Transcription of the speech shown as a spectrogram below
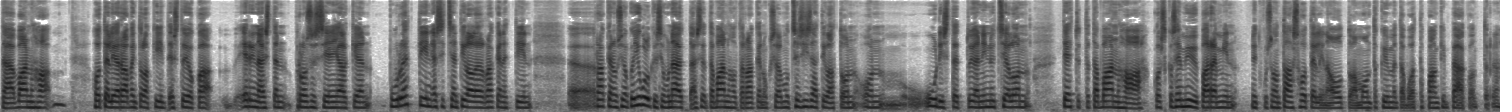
tämä vanha hotelli- ja ravintolakiinteistö, joka erinäisten prosessien jälkeen purettiin ja sitten sen tilalle rakennettiin rakennus, jonka julkisivu näyttää siltä vanhalta rakennukselta, mutta se sisätilat on, on uudistettu ja niin nyt siellä on tehty tätä vanhaa, koska se myy paremmin nyt kun se on taas hotellina oltua monta kymmentä vuotta pankin pääkonttoria.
